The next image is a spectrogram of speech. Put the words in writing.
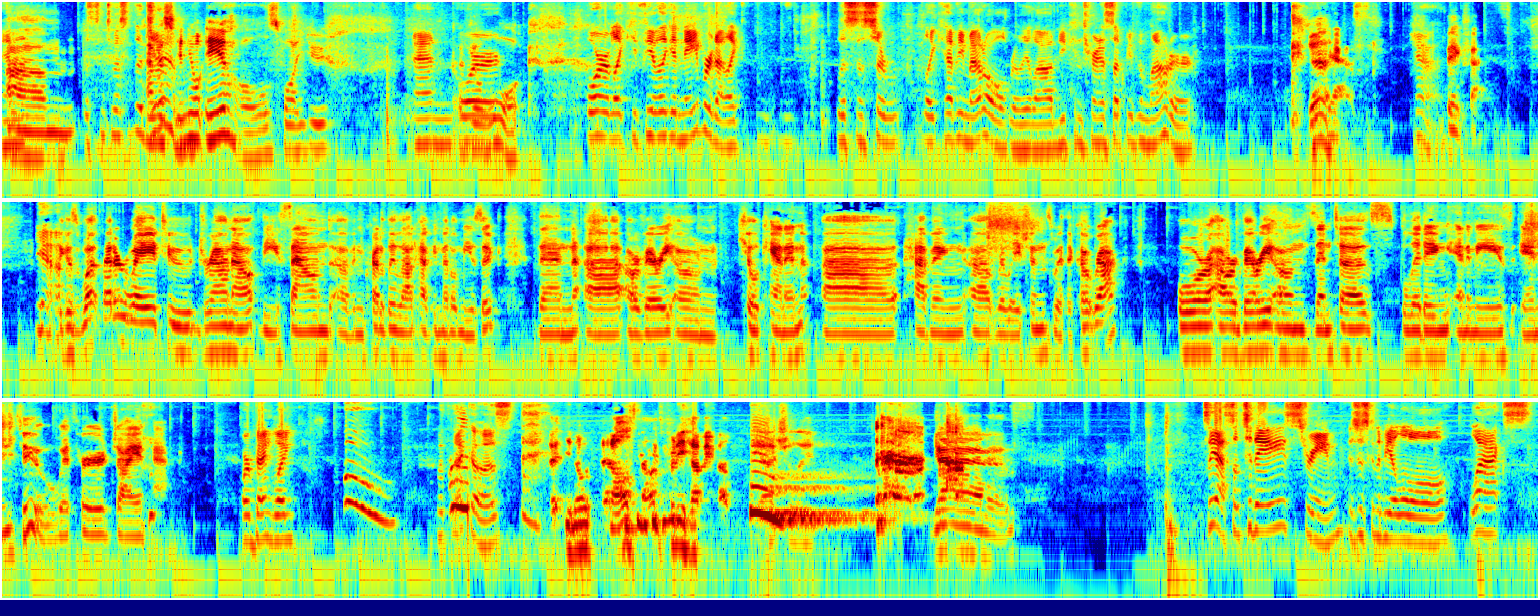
And Um, listen to us at the have us gym. in your ear holes while you and have your or walk. Or like if you have like a neighbor that like listens to like heavy metal really loud, you can turn us up even louder. Yeah. yes, Yeah, big facts. yeah. Because what better way to drown out the sound of incredibly loud heavy metal music than uh, our very own Kill Cannon uh, having uh, relations with a coat rack, or our very own Zenta splitting enemies in two with her giant axe. Or Ben going, woo, with echoes. That- You know, that all sounds pretty heavy metal, actually. Yes. So yeah, so today's stream is just gonna be a little lax.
